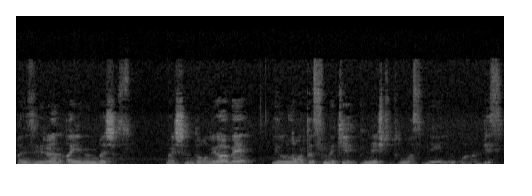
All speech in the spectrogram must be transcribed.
Haziran ayının baş, başında oluyor ve yılın ortasındaki güneş tutulması diyelim ona biz.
